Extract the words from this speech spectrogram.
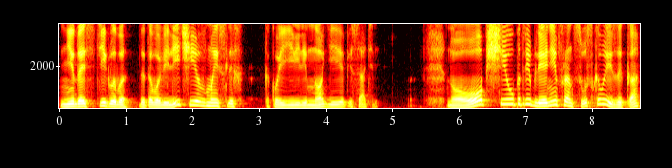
не достигла бы до того величия в мыслях, какое явили многие ее писатели. Но общее употребление французского языка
